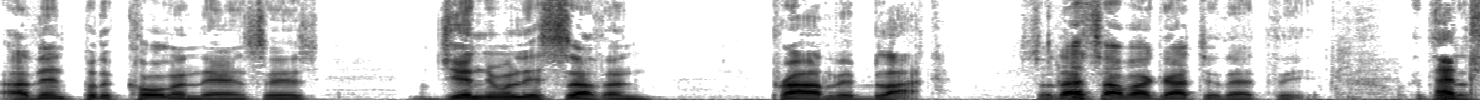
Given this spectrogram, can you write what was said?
I then put a colon there and says, generally Southern, proudly black. So that's how I got to that theme. That's,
